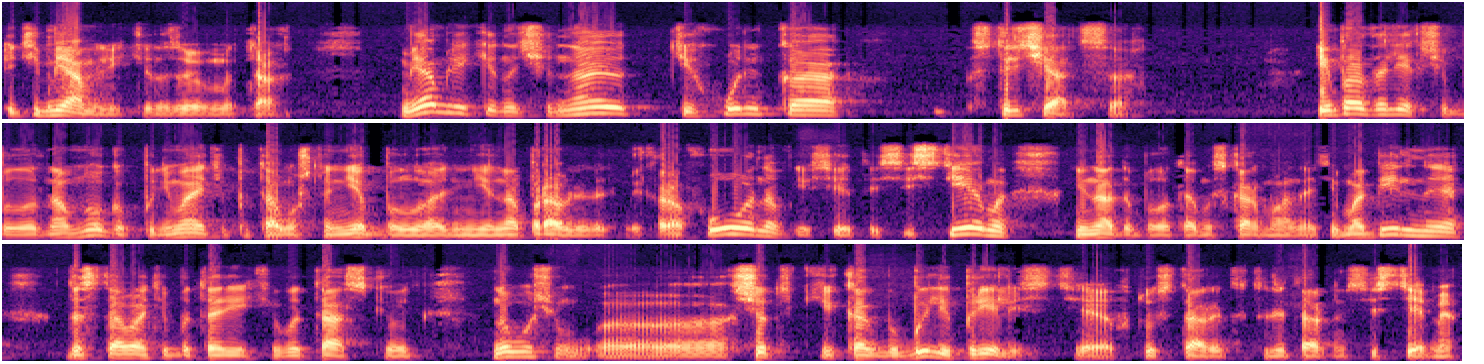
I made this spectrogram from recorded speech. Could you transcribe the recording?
эти мямлики, назовем их так, мямлики начинают тихонько встречаться им, правда, легче было намного, понимаете, потому что не было ни направленных микрофонов, ни всей этой системы, не надо было там из кармана эти мобильные доставать и батарейки вытаскивать. Но, в общем, э, все-таки как бы были прелести в той старой тоталитарной системе.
